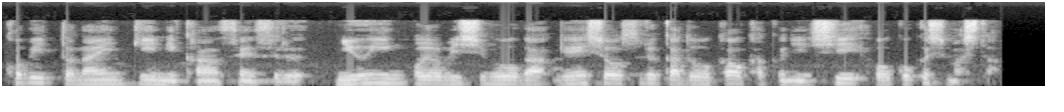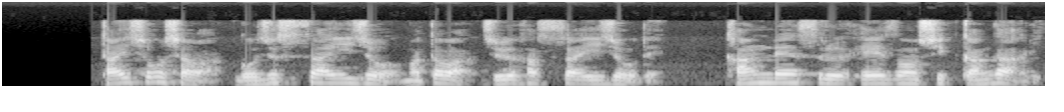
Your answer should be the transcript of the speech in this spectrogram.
COVID-19 に感染する入院及び死亡が減少するかどうかを確認し報告しました。対象者は50歳以上または18歳以上で関連する併存疾患があり、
